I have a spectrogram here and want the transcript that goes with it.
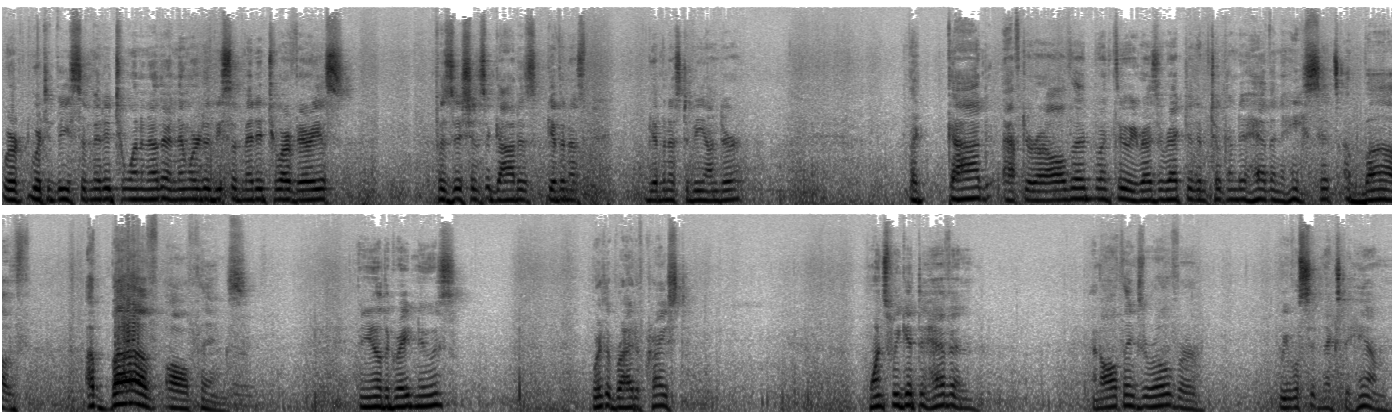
we're we're to be submitted to one another, and then we're to be submitted to our various positions that God has given us given us to be under. But God, after all that went through, He resurrected him, took him to heaven, and He sits above, above all things. And you know the great news? We're the bride of Christ. Once we get to heaven, and all things are over, we will sit next to him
